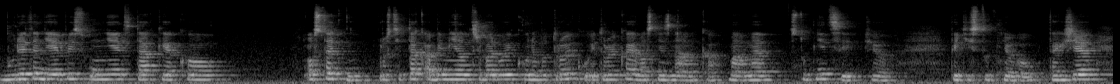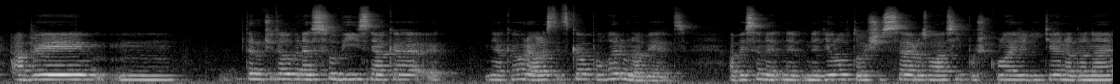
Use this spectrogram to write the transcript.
bude ten dějepis umět tak jako ostatní. Prostě tak, aby měl třeba dvojku nebo trojku. I trojka je vlastně známka. Máme stupnici, že jo, pětistupňovou. Takže aby mm, ten učitel vnesl víc nějaké, nějakého realistického pohledu na věc. Aby se ne, ne, nedělo to, že se rozhlásí po škole, že dítě je nadané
